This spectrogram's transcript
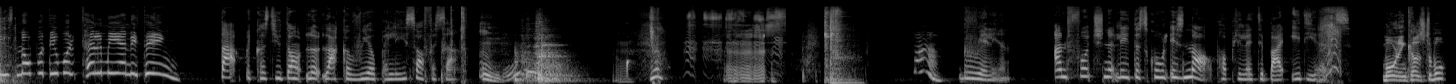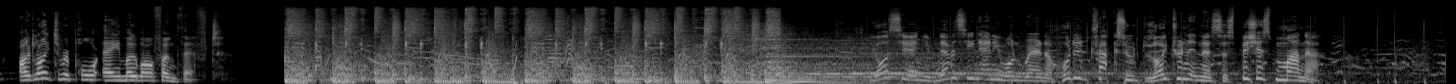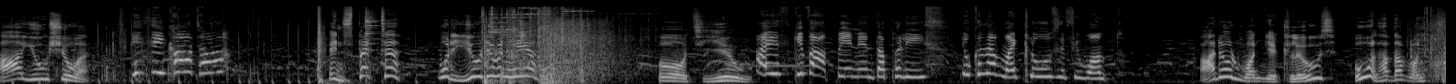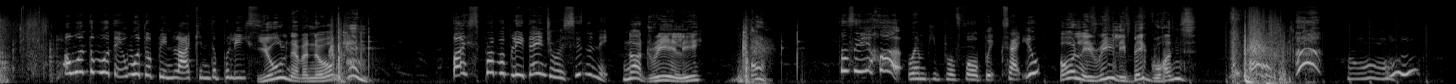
The nobody will tell me anything. That because you don't look like a real police officer. Hmm, brilliant. Unfortunately, the school is not populated by idiots. Morning, Constable. I'd like to report a mobile phone theft. You're saying you've never seen anyone wearing a hooded tracksuit loitering in a suspicious manner. Are you sure? PC Carter! Inspector, what are you doing here? Oh, it's you. I give up being in the police. You can have my clues if you want. I don't want your clues. Oh, I'll have that one. I wonder what it would have been like in the police. You'll never know. But it's probably dangerous, isn't it? Not really. Oh, Does it hurt when people throw bricks at you? only really big ones. Oh. Oh.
